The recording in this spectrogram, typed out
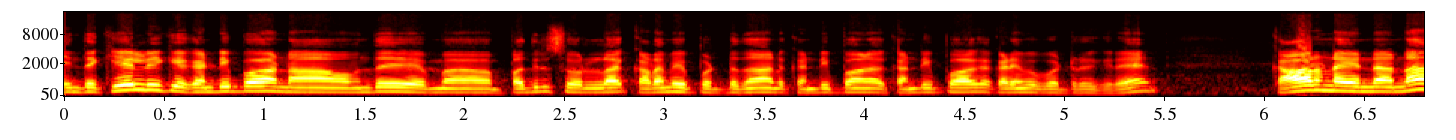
இந்த கேள்விக்கு கண்டிப்பாக நான் வந்து ம- பதில் சொல்ல கடமைப்பட்டு தான் கண்டிப்பாக கண்டிப்பாக கடமைப்பட்டிருக்கிறேன். காரணம் என்னென்னா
